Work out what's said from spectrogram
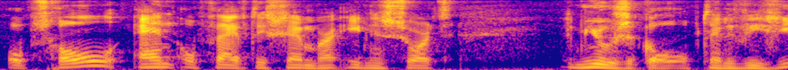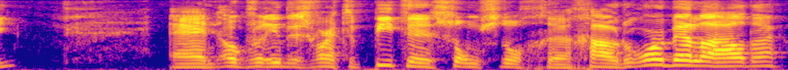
op school en op 5 december in een soort musical op televisie. En ook waarin de Zwarte Pieten soms nog eh, gouden oorbellen hadden.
